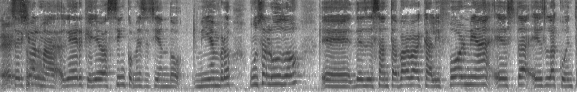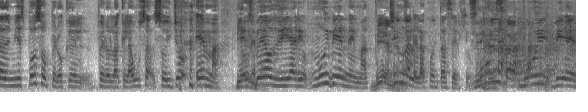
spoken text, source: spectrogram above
Eso. Sergio Almaguer, que lleva cinco meses siendo miembro. Un saludo eh, desde Santa Bárbara, California. Esta es la cuenta de mi esposo, pero que pero la que la usa soy yo, Emma. Bien, Los Emma. veo diario. Muy bien, Emma. Tú Bien, Chíngale Emma. la cuenta a Sergio. Sí, muy, muy bien.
